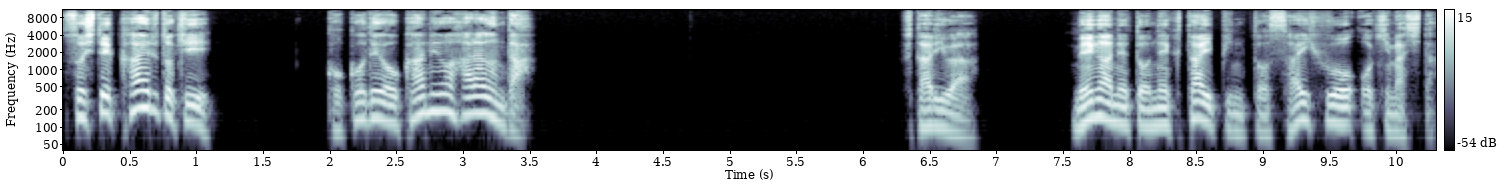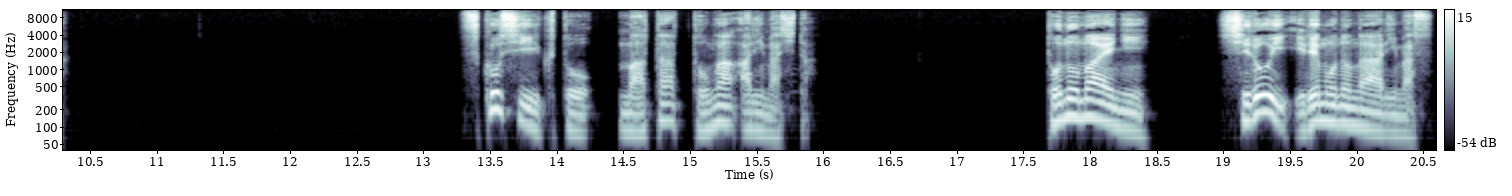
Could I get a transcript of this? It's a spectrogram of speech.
そして帰るとき、ここでお金を払うんだ。二人はメガネとネクタイピンと財布を置きました。少し行くとまた戸がありました。戸の前に白い入れ物があります。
